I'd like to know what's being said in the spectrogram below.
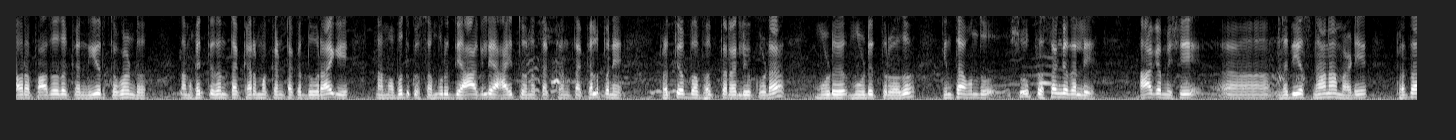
ಅವರ ಪಾದೋದಕ್ಕೆ ನೀರು ತಗೊಂಡು ನಮ್ಮ ಹತ್ತಿದಂಥ ಕರ್ಮಕಂಟಕ ದೂರಾಗಿ ನಮ್ಮ ಬದುಕು ಸಮೃದ್ಧಿ ಆಗಲಿ ಆಯಿತು ಅನ್ನತಕ್ಕಂಥ ಕಲ್ಪನೆ ಪ್ರತಿಯೊಬ್ಬ ಭಕ್ತರಲ್ಲಿಯೂ ಕೂಡ ಮೂಡಿ ಮೂಡುತ್ತಿರೋದು ಇಂಥ ಒಂದು ಸುಪ್ರಸಂಗದಲ್ಲಿ ಆಗಮಿಸಿ ನದಿಯ ಸ್ನಾನ ಮಾಡಿ ಪ್ರಸಾ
